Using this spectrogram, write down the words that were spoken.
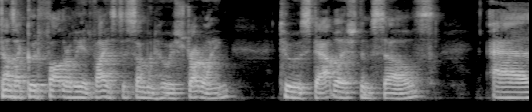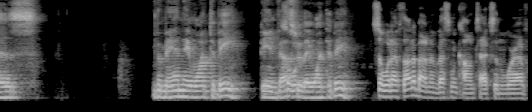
Sounds like good fatherly advice to someone who is struggling to establish themselves as the man they want to be, the investor so, they want to be. So, what I've thought about in investment context and where I've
